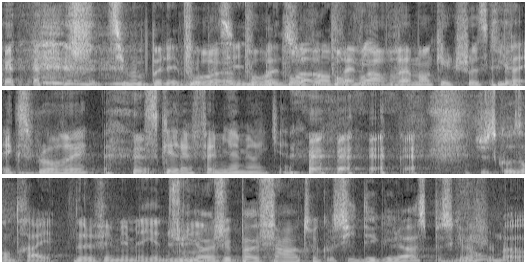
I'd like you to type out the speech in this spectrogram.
Si vous voulez vous pour, passer une pour, bonne pour- soirée en pour famille voir vraiment quelque chose qui va explorer ce qu'est la famille américaine. jusqu'aux entrailles de la famille américaine. Julien Moi, je vais pas faire un truc aussi dégueulasse parce que. Non, je bah,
